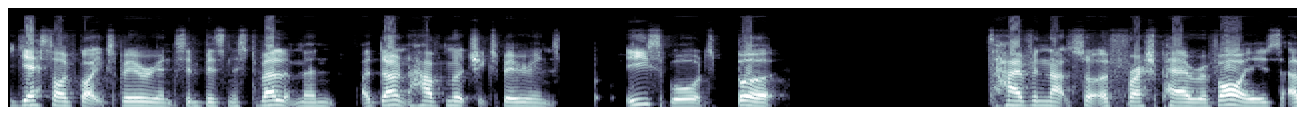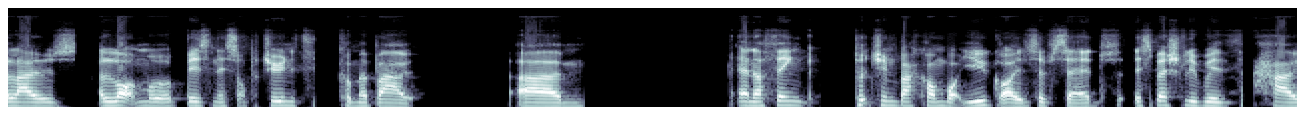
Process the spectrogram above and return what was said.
yes, I've got experience in business development. I don't have much experience esports, but having that sort of fresh pair of eyes allows a lot more business opportunity to come about. Um, and I think touching back on what you guys have said, especially with how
